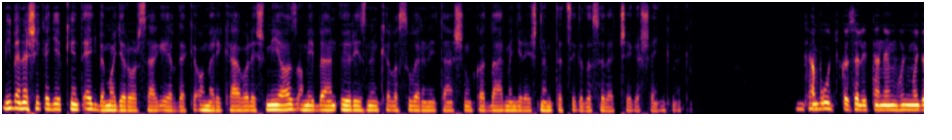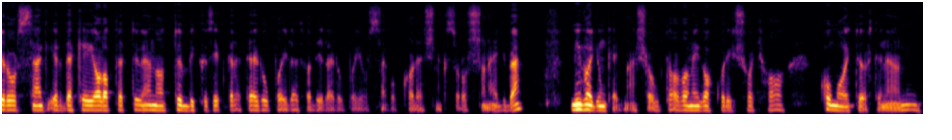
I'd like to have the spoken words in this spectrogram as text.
Miben esik egyébként egybe Magyarország érdeke Amerikával, és mi az, amiben őriznünk kell a szuverenitásunkat, bármennyire is nem tetszik ez a szövetségeseinknek? Inkább úgy közelíteném, hogy Magyarország érdekei alapvetően a többi közép-kelet-európai, illetve a dél-európai országokkal esnek szorosan egybe. Mi vagyunk egymásra utalva, még akkor is, hogyha komoly történelmi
